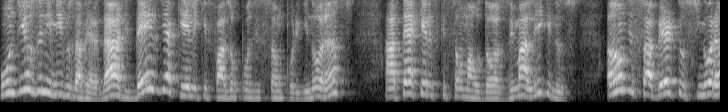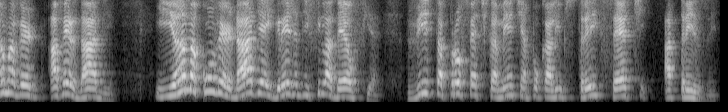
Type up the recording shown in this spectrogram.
Um dia os inimigos da verdade, desde aquele que faz oposição por ignorância, até aqueles que são maldosos e malignos, hão de saber que o Senhor ama a verdade e ama com verdade a igreja de Filadélfia, vista profeticamente em Apocalipse 3, 7 a 13.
